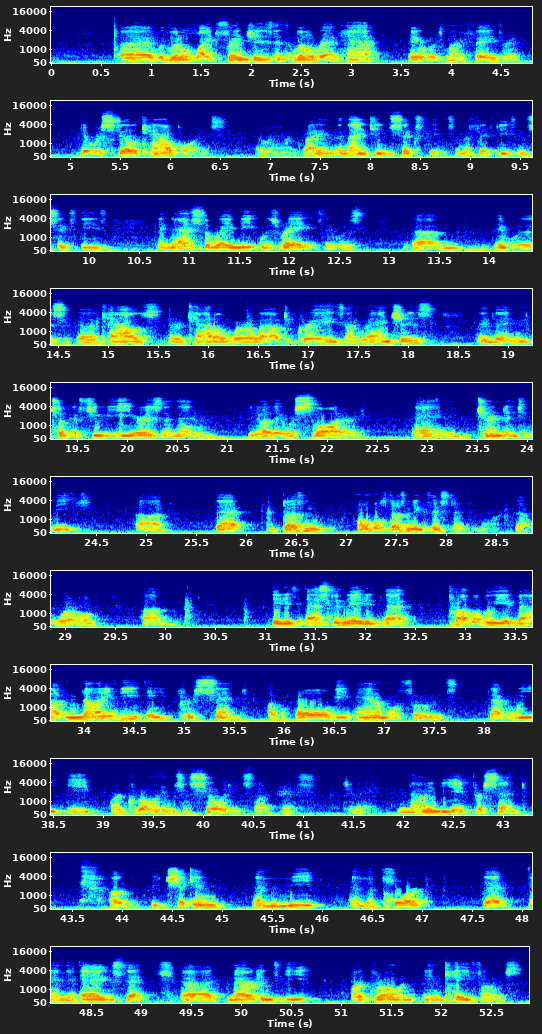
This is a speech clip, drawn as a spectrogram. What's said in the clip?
uh, with little white fringes and a little red hat. It was my favorite. There were still cowboys around, right, in the 1960s, in the 50s and 60s, and that's the way meat was raised. It was um, it was uh, cows or cattle were allowed to graze on ranches, and then it took a few years, and then you know they were slaughtered and turned into meat. Uh, that doesn't almost doesn't exist anymore. That world. Um, it is estimated that probably about 98% of all the animal foods that we eat are grown in facilities like this today. 98% of the chicken and the meat and the pork that and the eggs that uh, Americans eat are grown in CAFOs.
